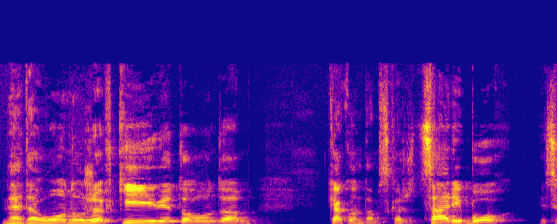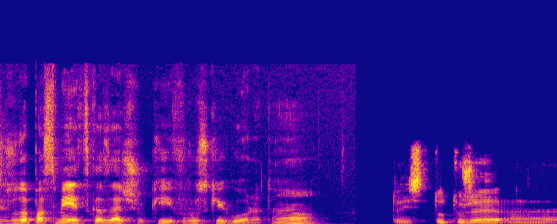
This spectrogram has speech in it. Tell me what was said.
Это он уже в Киеве, то он там, как он там скажет, царь и бог, если кто-то посмеет сказать, что Киев русский город. Ну. То есть тут уже, э,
